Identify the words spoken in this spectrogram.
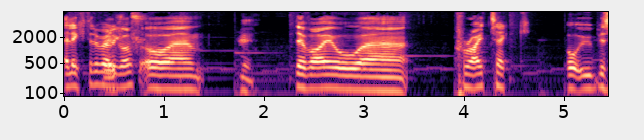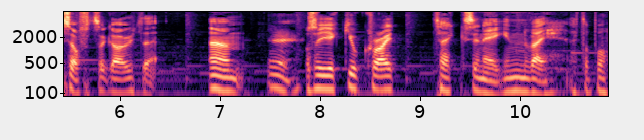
Jeg likte det veldig godt, og um, Mm. det var jo uh, Crytek og Ubisoft som ga ut det. Um, mm. og så gikk jo Crytek sin egen vei etterpå.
